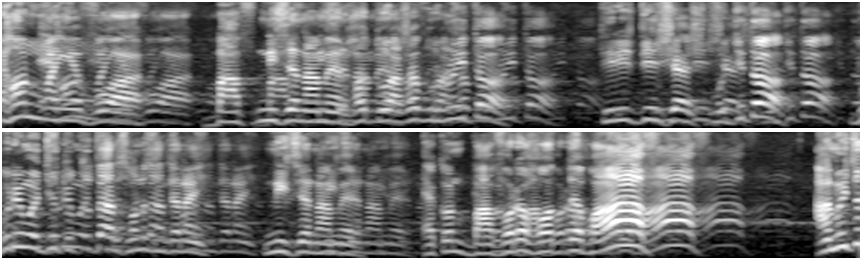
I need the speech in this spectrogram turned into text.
এখন নিচে নামের দিন শেষ চিন্তা নাই। নিচে এখন বাপরে হদ দে বাপ। আমি তো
